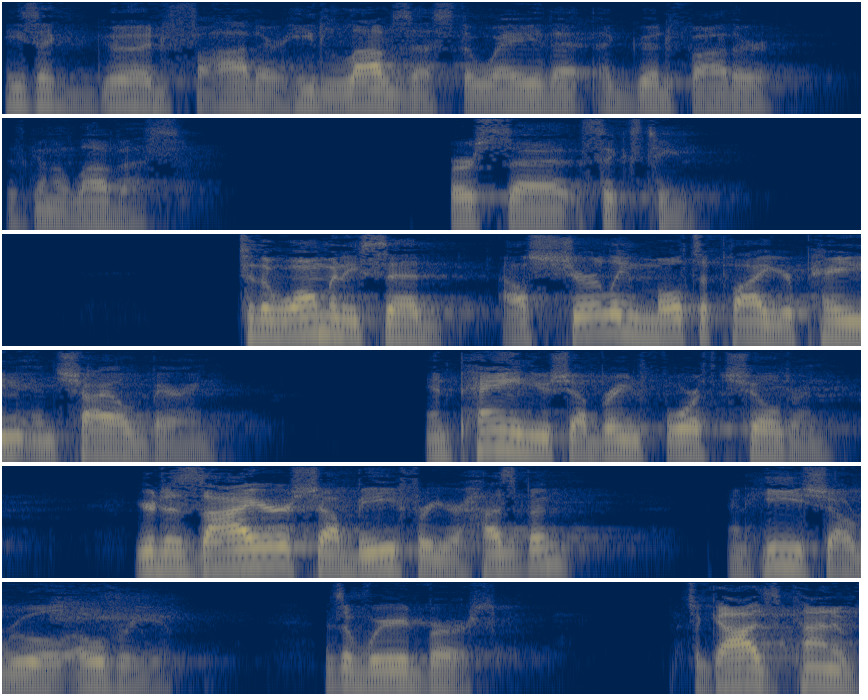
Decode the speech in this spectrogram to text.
He's a good father. He loves us the way that a good father is going to love us. Verse uh, 16. To the woman, he said, I'll surely multiply your pain in childbearing. In pain, you shall bring forth children. Your desire shall be for your husband, and he shall rule over you. This is a weird verse. So God's kind of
